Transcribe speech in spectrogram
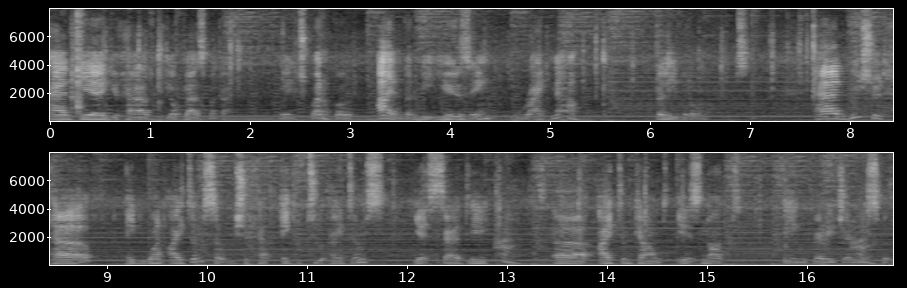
And here you have your plasma gun. Which, quote unquote, I am gonna be using right now. Believe it or not. And we should have 81 items, so we should have 82 items. Yes, sadly, uh, item count is not being very generous with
